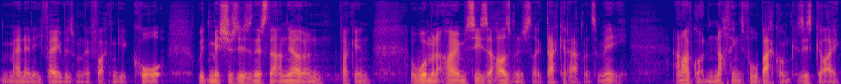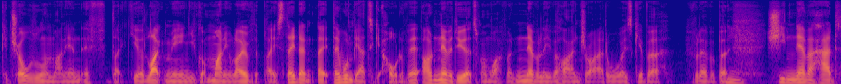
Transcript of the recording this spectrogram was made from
men any favors when they fucking get caught with mistresses and this, that, and the other. And fucking a woman at home sees her husband, she's like, that could happen to me. And I've got nothing to fall back on because this guy controls all the money. And if like you're like me and you've got money all over the place, they don't, they, they wouldn't be able to get hold of it. I'd never do that to my wife. I'd never leave her high and dry. I'd always give her whatever. But she never had.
